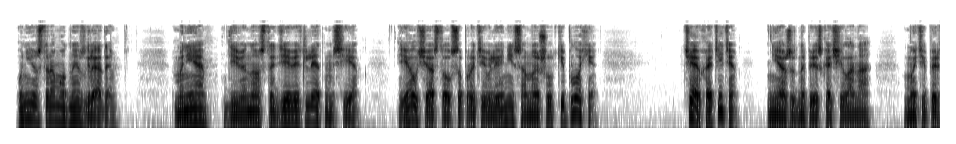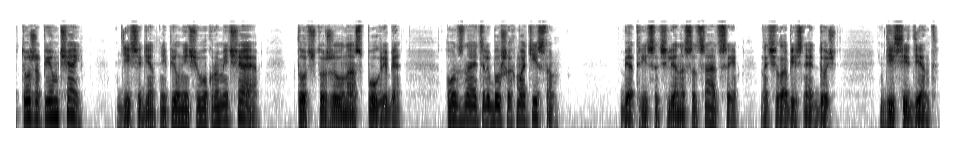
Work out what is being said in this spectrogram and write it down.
У нее старомодные взгляды. Мне «Девяносто девять лет, мсье. Я участвовал в сопротивлении, со мной шутки плохи». «Чаю хотите?» — неожиданно перескочила она. «Мы теперь тоже пьем чай». Диссидент не пил ничего, кроме чая. Тот, что жил у нас в погребе. Он, знаете ли, был шахматистом. Беатриса — член ассоциации, — начала объяснять дочь. Диссидент.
